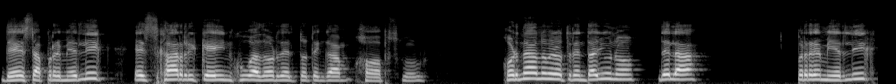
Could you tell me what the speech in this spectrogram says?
de esta Premier League es Harry Kane, jugador del Tottenham Hotspur. Jornada número 31 de la Premier League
